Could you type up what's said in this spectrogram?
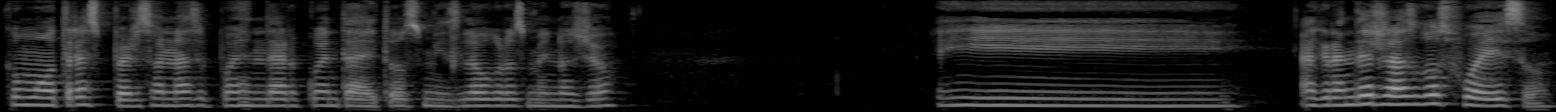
Como otras personas se pueden dar cuenta de todos mis logros menos yo. Y a grandes rasgos fue eso.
